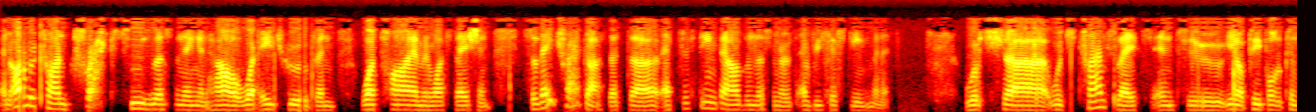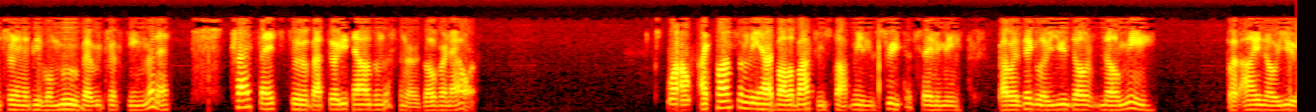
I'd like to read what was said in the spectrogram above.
And Arbitron tracks who's listening and how, what age group and what time and what station. So they track us at uh, at 15,000 listeners every 15 minutes, which uh, which translates into you know people considering that people move every 15 minutes, translates to about 30,000 listeners over an hour. Wow. I constantly have Balabatim stop me in the street that say to me, Rabbi Vigler, you don't know me, but I know you.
